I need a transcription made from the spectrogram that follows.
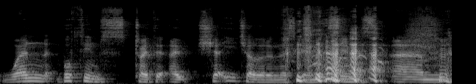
win. Both teams tried to outshit each other in this game, it seems. Um,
